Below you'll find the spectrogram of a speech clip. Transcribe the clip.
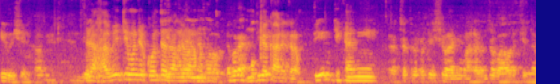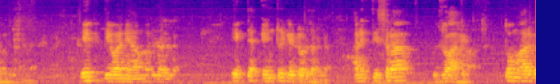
ही विशेष बाब या ठिकाणी. हवी ती म्हणजे कोणत्या जागेवर मुख्य कार्यक्रम. तीन ठिकाणी छत्रपती शिवाजी महाराजांचा वावर किल्ल्यामध्ये झालेला आहे एक दिवाणी आममध्ये झालेला एक त्या एंट्री गेटवर झालेला. आणि तिसरा जो आहे तो मार्ग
